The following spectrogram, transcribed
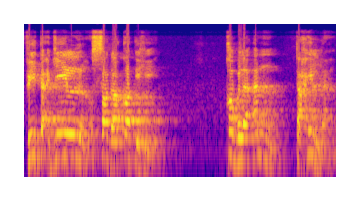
في تأجيل صدقته قبل أن تحل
